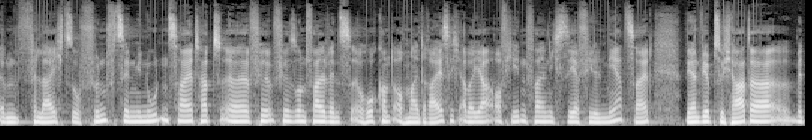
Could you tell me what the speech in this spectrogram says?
ähm, vielleicht so 15 Minuten Zeit hat äh, für, für so einen Fall, wenn es hochkommt, auch mal 30, aber ja auf jeden Fall nicht sehr viel mehr Zeit, während wir Psychiater mit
